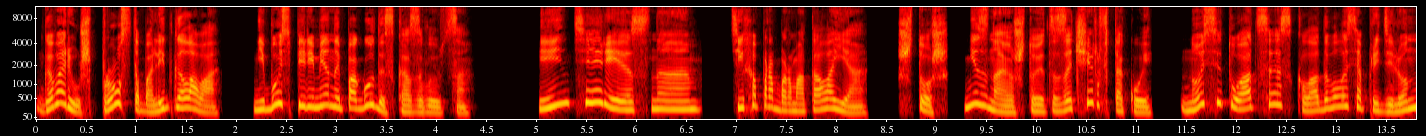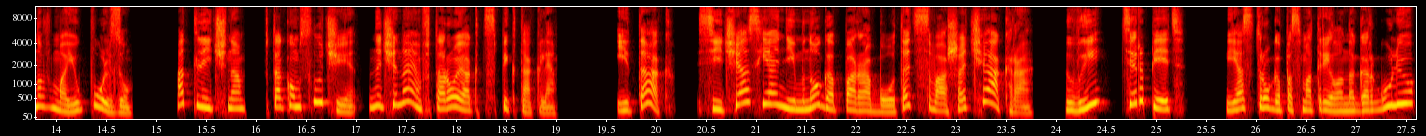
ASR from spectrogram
Говорю ж, просто болит голова. Небось, перемены погоды сказываются. Интересно, тихо пробормотала я. Что ж, не знаю, что это за червь такой, но ситуация складывалась определенно в мою пользу. Отлично. В таком случае начинаем второй акт спектакля. Итак, сейчас я немного поработать с ваша чакра. Вы терпеть. Я строго посмотрела на горгулью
